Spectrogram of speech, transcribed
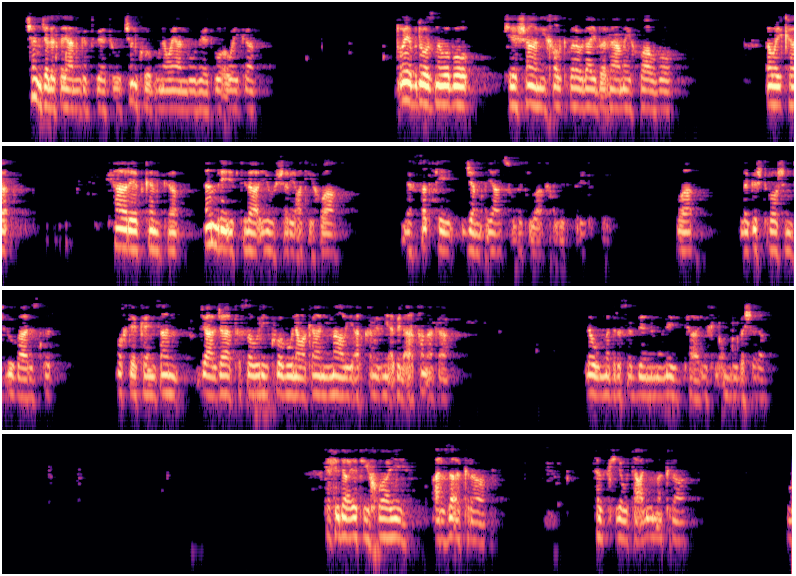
چەند جەلەسەیان گرتبێت و چەند کۆبوونەوەیان بووبێت بۆ ئەوەی کە ڕێ بدۆزنەوە بۆ کێشانی خەڵک بەرەو لای بەرنمەی خواو بۆ ئەوەی کە کارێ بکەن کە ئەمری ئیبتلائی و شریعەتی خوا لە سەحی جەمعیان سوورەتی واقعی بکرێت و لە گشت ڕۆشنتر و بارستر وەختێک کە ئینسان جارجار تەسەوری کۆبوونەوەکانی ماڵی ئەرقەمبنی ئەبل ئەرقەم ئەکا لەو مەدرسە بێ نمونەی تاریخی عمری بەشەرە کە هدایەتی خوایی عرضە ئەکرا تەزکیە و تعلیم ئەکرا و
